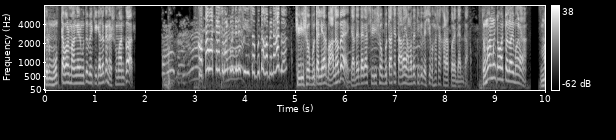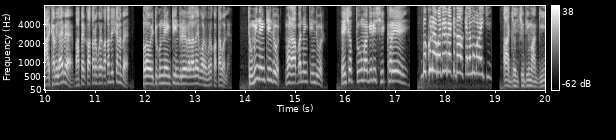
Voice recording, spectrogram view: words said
তোর মুখটা আবার মাঙের মতো বেঁকে গেল কেন, সমান কর। কথাবার্তা তোমার মধ্যে সিঁড়ি সভ্যতা হবে না গো। সিঁড়ি সভ্যতা আর ভালো হবে? যাদের দেখা সিঁড়ি সভ্যতা আছে, তারাই আমাদের থেকে বেশি ভাষা খারাপ করে দেখা তোমার মতো তো লয় মারা। মার খাবি লাইবে বাপের কথার উপরে কথা দিস কেন বে? হলো ওইটুকু নেংটি ইন্দুরের বেলা লাই বড় বড় কথা বলে। তুমি নেংটি ইন্দুর তোমার আব্বা নেংটি ইন্দুর এইসব তু মাগিরি শিক্ষা রে। বকুল আমাদের বেটা দাও, কেন মারাইছি? আর জল চুদি মাগি।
